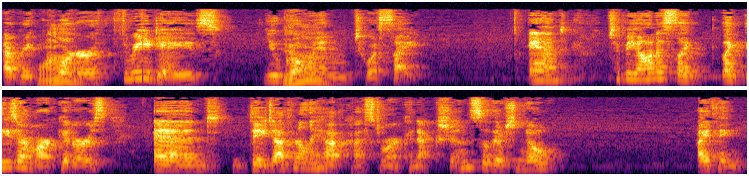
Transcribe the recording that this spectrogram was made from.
every Wow. quarter, three days, you go into a site. And to be honest, like like these are marketers and they definitely have customer connections. So there's no I think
